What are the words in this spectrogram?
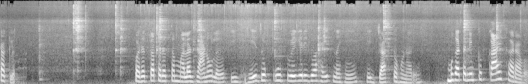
टाकलं. परतता परतता मला जाणवलं की हे जो कूट वगैरे जो आहेत नाही हे जास्त होणार आहे. मग आता नेमकं काय करावं?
